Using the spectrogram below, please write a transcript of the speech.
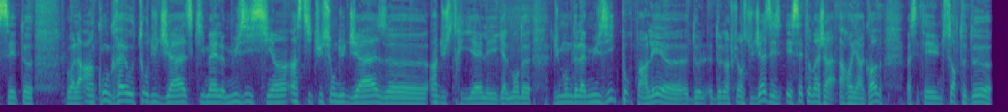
C'est euh, voilà un congrès autour du jazz qui mêle musiciens, institutions du jazz, euh, industriels et également du monde de la musique pour parler de, l'influence du jazz. Et, cet hommage à, Roy Hargrove, bah, c'était une sorte de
